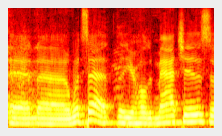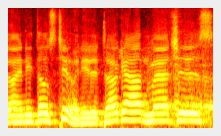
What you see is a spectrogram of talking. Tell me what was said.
And uh, what's that you're holding? Matches. I need those too. I need a dugout and matches.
